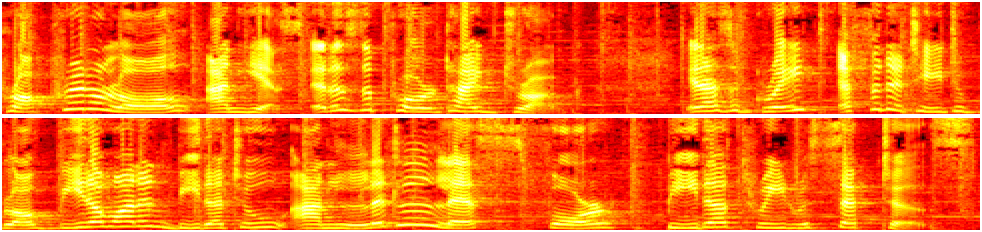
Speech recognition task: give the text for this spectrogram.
propranolol, and yes, it is the prototype drug. It has a great affinity to block beta 1 and beta 2 and little less for beta 3 receptors.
